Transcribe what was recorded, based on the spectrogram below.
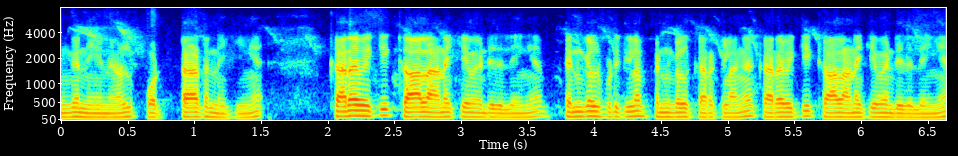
எங்கே நீனாலும் பொட்டாட்ட நிற்கிங்க கறவைக்கு கால் அணைக்க வேண்டியது இல்லைங்க பெண்கள் பிடிக்கலாம் பெண்கள் கறக்கலாங்க. கறவைக்கு கால் அணைக்க வேண்டியது இல்லைங்க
